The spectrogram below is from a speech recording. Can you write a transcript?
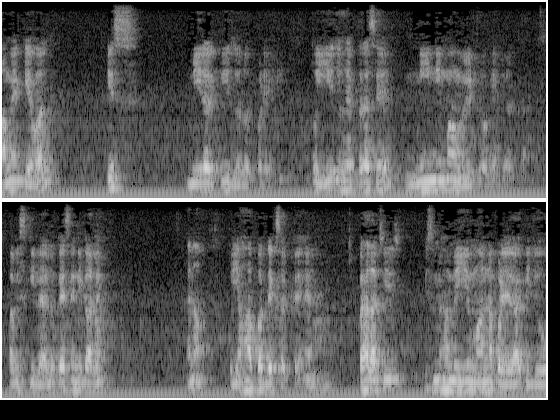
हमें केवल इस मिरर की ज़रूरत पड़ेगी। तो ये जो है एक तरह से मिनिमम वेट हो गया मिरर अब इसकी वैल्यू कैसे निकालें? है ना? तो यहाँ पर देख सकते हैं। पहला चीज़, इसमें हमें ये मानना पड़ेगा कि जो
